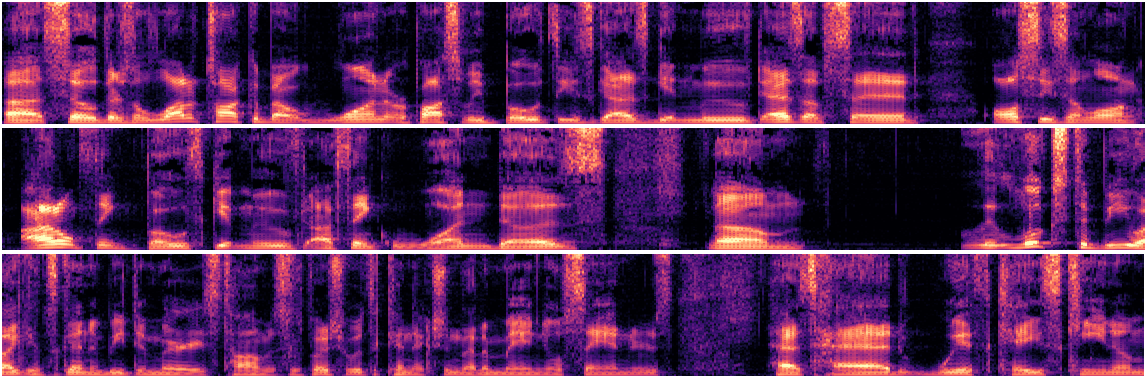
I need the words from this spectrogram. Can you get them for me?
Uh, so there's a lot of talk about one or possibly both these guys getting moved. As I've said all season long, I don't think both get moved. I think one does. Um, it looks to be like it's going to be Demaryius Thomas, especially with the connection that Emmanuel Sanders has had with Case Keenum.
